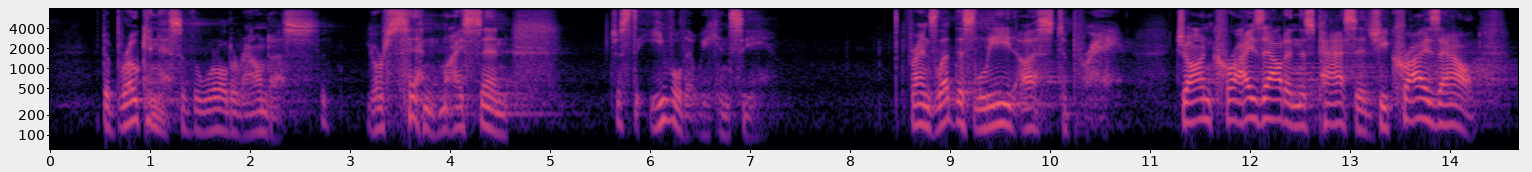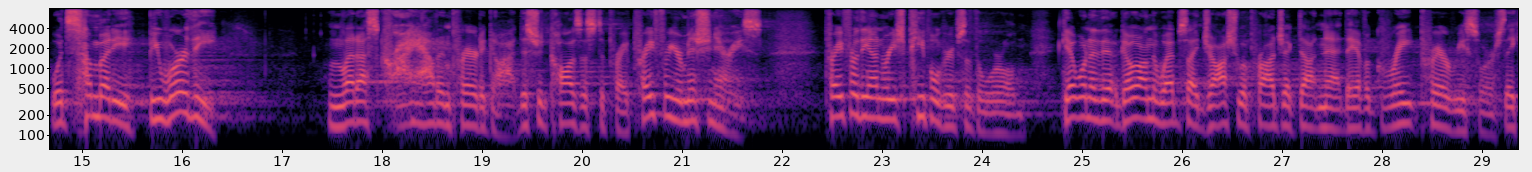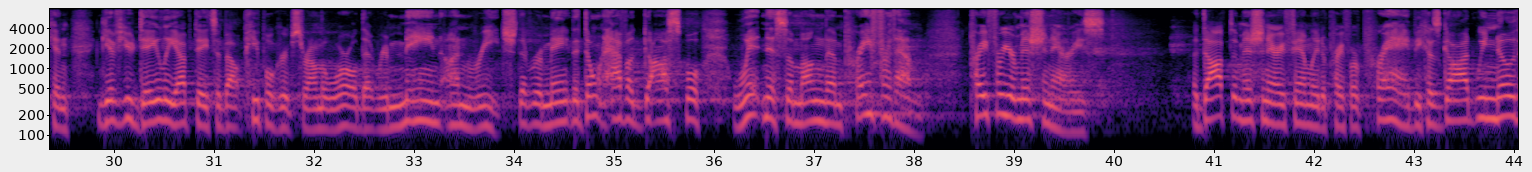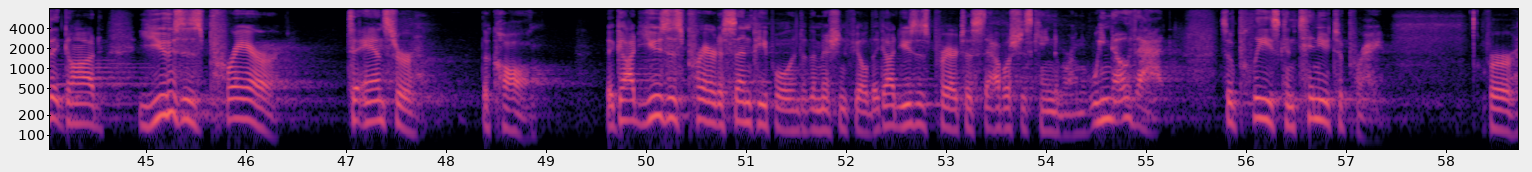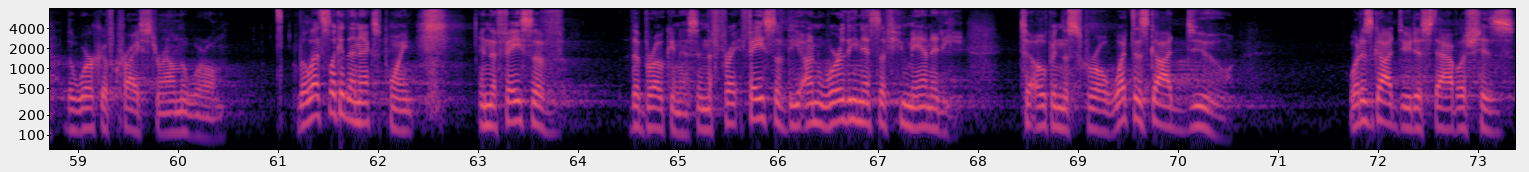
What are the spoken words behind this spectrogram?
The brokenness of the world around us, your sin, my sin, just the evil that we can see. Friends, let this lead us to pray. John cries out in this passage. He cries out, Would somebody be worthy? And let us cry out in prayer to God. This should cause us to pray. Pray for your missionaries. Pray for the unreached people groups of the world. Get one of the, go on the website, joshuaproject.net. They have a great prayer resource. They can give you daily updates about people groups around the world that remain unreached, that remain, that don't have a gospel witness among them. Pray for them. Pray for your missionaries. Adopt a missionary family to pray for. Pray because God, we know that God uses prayer to answer the call. That God uses prayer to send people into the mission field, that God uses prayer to establish his kingdom around them. We know that. So please continue to pray for the work of Christ around the world. But let's look at the next point in the face of the brokenness, in the face of the unworthiness of humanity to open the scroll. What does God do? What does God do to establish his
